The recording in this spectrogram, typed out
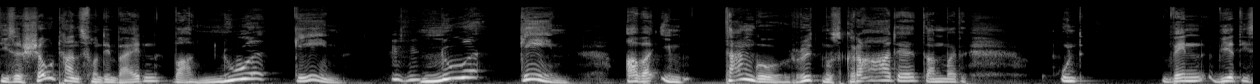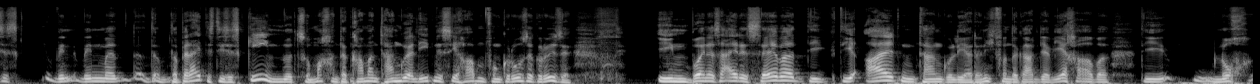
dieser Showtanz von den beiden war nur gehen. Mhm. Nur gehen. Aber im Tango-Rhythmus gerade, dann mal. Und wenn wir dieses, wenn, wenn man da bereit ist, dieses Gehen nur zu machen, da kann man Tango-Erlebnisse haben von großer Größe. In Buenos Aires selber, die, die alten Tango-Lehrer, nicht von der Guardia Vieja, aber die noch,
